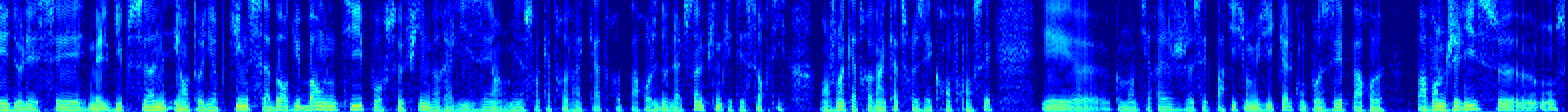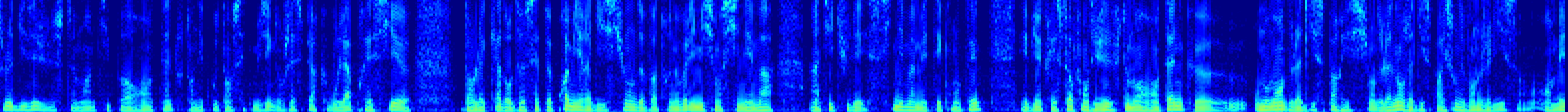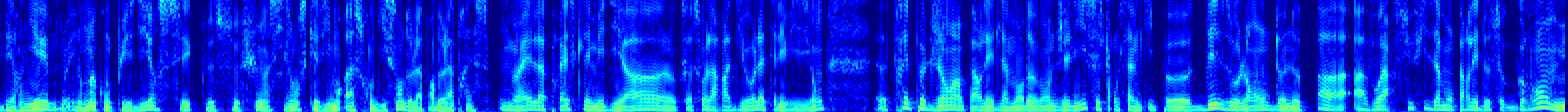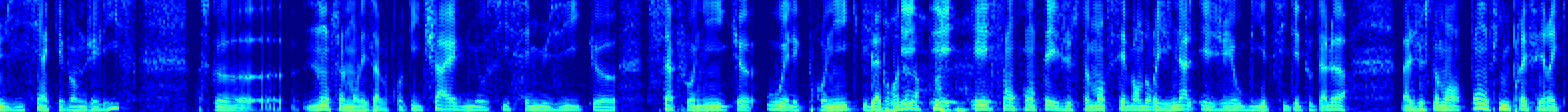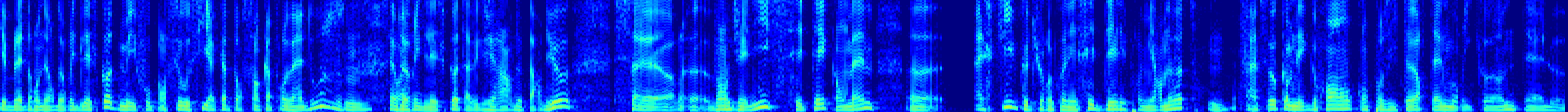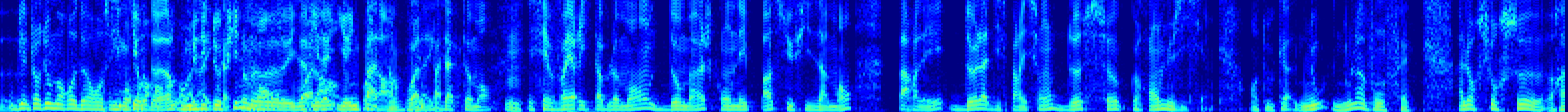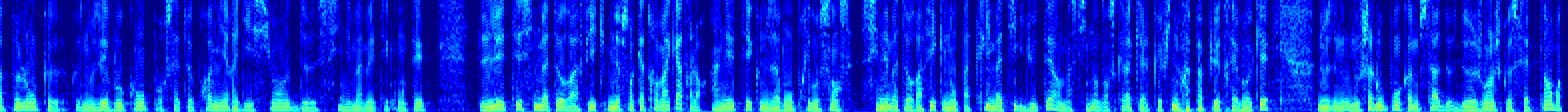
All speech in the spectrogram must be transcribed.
Et de laisser Mel Gibson et Anthony Hopkins à bord du Bounty pour ce film réalisé en 1984 par Roger Donaldson, film qui était sorti en juin 84 sur les écrans français. Et euh, comment dirais-je, cette partition musicale composée par euh, par Vangelis, euh, on se le disait justement un petit peu hors antenne tout en écoutant cette musique, donc j'espère que vous l'appréciez euh, dans le cadre de cette première édition de votre nouvelle émission cinéma intitulée Cinéma Mété Comté. Eh bien Christophe, on se disait justement hors antenne que euh, au moment de la disparition, de l'annonce de la disparition d'Evangelis en, mai dernier, le moins qu'on puisse dire, c'est que ce fut un silence quasiment assourdissant de la part de la presse. Ouais, la presse, les médias, que ce soit la radio, la télévision, très peu de gens ont parlé de la mort d'Evangelis et je trouve ça un petit peu désolant de ne pas avoir suffisamment parlé de ce grand musicien qu'Evangelis, parce que euh, non seulement les de Child, mais aussi ses musiques euh, symphoniques euh, ou électroniques. Blade Runner. Et, sans compter justement ses bandes originales, et j'ai oublié de citer tout à l'heure, bah, justement ton film préféré qui est Blade Runner de Ridley Scott, mais il faut penser aussi à 1492 mmh, de Ridley Scott avec Gérard Depardieu. Vangelis, c'était quand même un style que tu reconnaissais dès les premières notes, mm. un peu comme les grands compositeurs tels Morricone, tels... Euh, Ou bien Giorgio Moroder aussi, qui en, musique de film, euh, il, y a une patte. Voilà, hein, exactement. Mm. Et c'est véritablement dommage qu'on n'ait pas suffisamment de la disparition de ce grand musicien. En tout cas, nous, nous l'avons fait. Alors sur ce, rappelons que, que, nous évoquons pour cette première édition de Cinéma Mété Comté l'été cinématographique 1984. Alors un été que nous avons pris au sens cinématographique et non pas climatique du terme, sinon dans ce cas-là quelques films n'auraient pas pu être évoqués. Nous, chaloupons comme ça de, juin jusqu'à septembre.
